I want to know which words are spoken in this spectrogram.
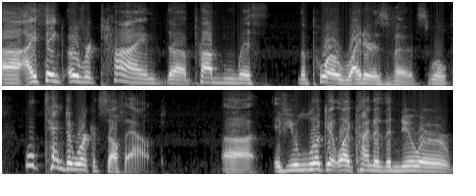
Uh, I think over time the problem with the poor writers' votes will will tend to work itself out. Uh, if you look at like kind of the newer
